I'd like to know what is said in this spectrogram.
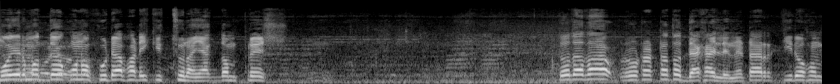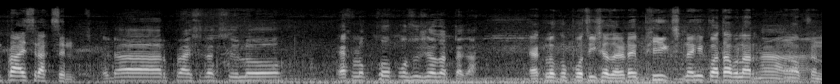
মইয়ের মধ্যেও কোনো ফুটাফাটি কিচ্ছু নাই একদম ফ্রেশ তো দাদা রোটারটা তো দেখাইলেন এটার কি রকম প্রাইস রাখছেন? এটার প্রাইস রাখছিল এক লক্ষ পঁচিশ হাজার টাকা। এক লক্ষ পঁচিশ হাজার এটা ফিক্স নাকি কথা বলার অপশন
